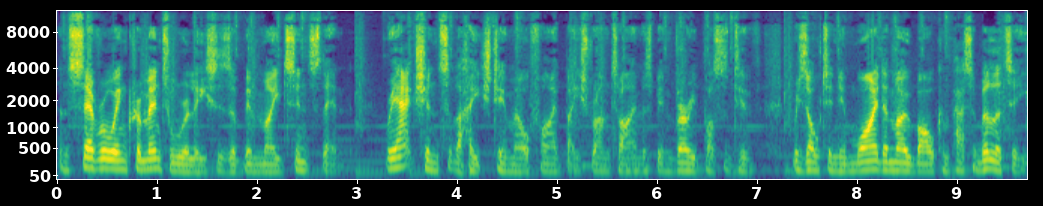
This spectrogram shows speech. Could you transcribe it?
and several incremental releases have been made since then. Reaction to the HTML5 based runtime has been very positive, resulting in wider mobile compatibility,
